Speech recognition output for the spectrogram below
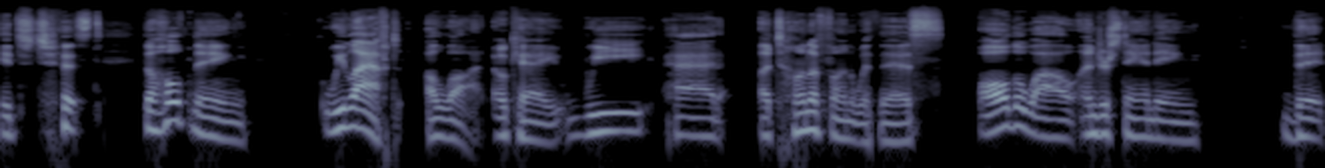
it's just the whole thing we laughed a lot. Okay, we had a ton of fun with this all the while understanding that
